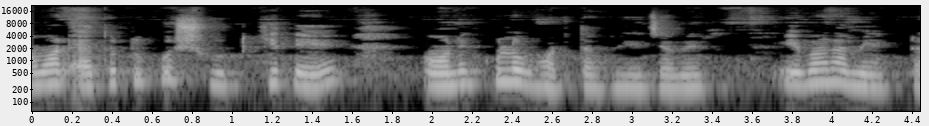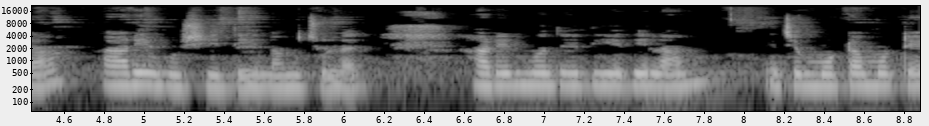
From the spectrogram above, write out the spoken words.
আমার এতটুকু শুটকিতে অনেকগুলো ভর্তা হয়ে যাবে। এবার আমি একটা হাঁড়ি বসিয়ে দিলাম চুলায়। হাঁড়ির মধ্যে দিয়ে দিলাম যে মোটামুটি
